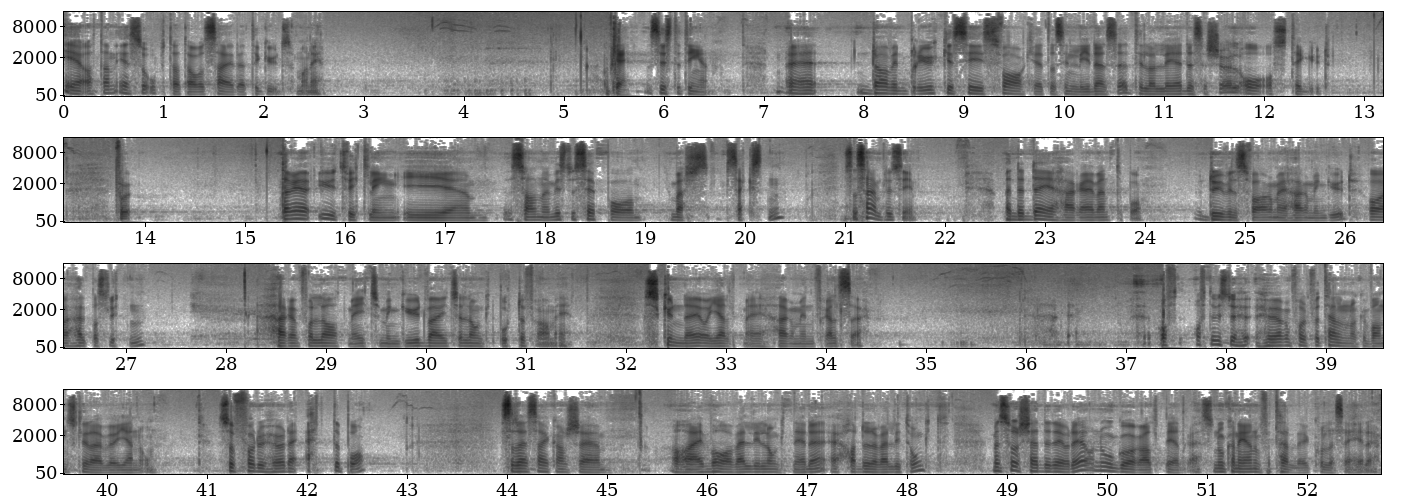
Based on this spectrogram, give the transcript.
er at han er så opptatt av å si det til Gud som han er. Ok, Siste tingen. David bruker sin svakhet og sin lidelse til å lede seg sjøl og oss til Gud. For der er utvikling i eh, salmen. Hvis du ser på vers 16, så sier han plutselig Men det er deg, Herre, jeg venter på. Du vil svare meg, Herre min Gud. Og helt på slutten Herre, forlat meg ikke, min Gud, vær ikke langt borte fra meg. Skund deg og hjelp meg, Herre min frelser. Ofte, ofte hvis du hører folk fortelle noe vanskelig de har vært gjennom, så får du høre det etterpå. Så de sier kanskje at jeg var veldig langt nede, jeg hadde det veldig tungt. Men så skjedde det og det, og nå går alt bedre. Så nå kan jeg gjerne fortelle hvordan jeg har det.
